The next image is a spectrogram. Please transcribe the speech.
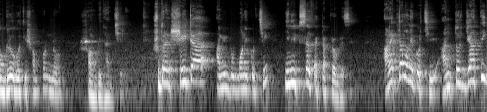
অগ্রগতি সম্পন্ন সংবিধান ছিল। সুতরাং সেইটা আমি মনে করছি ইন ইটসেলফ একটা প্রোগ্রেসিভ আরেকটা মনে করছি আন্তর্জাতিক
